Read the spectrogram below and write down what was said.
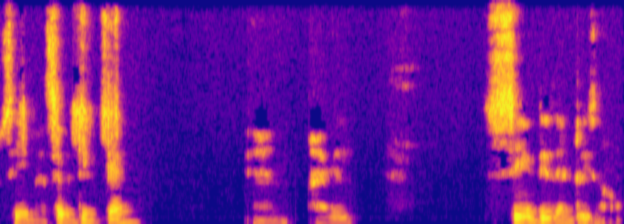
Same as 1710 and I will save these entries now.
